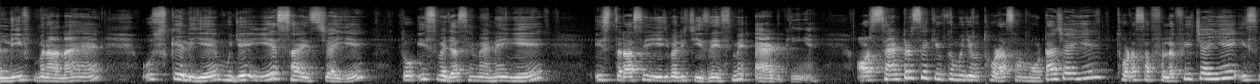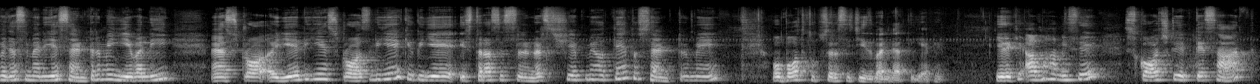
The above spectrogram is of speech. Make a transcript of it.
लीफ बनाना है, उसके लिए मुझे ये साइज़ चाहिए। तो इस वजह से मैंने ये, इस तरह से ये वाली चीज़ें इसमें ऐड की हैं। और सेंटर से क्योंकि मुझे थोड़ा सा मोटा चाहिए थोड़ा सा फ्लफ़ी चाहिए, इस वजह से मैंने ये सेंटर में ये वाली स्ट्रॉ ये लिए स्ट्रॉज लिए क्योंकि ये इस तरह से सिलेंडर शेप में होते हैं तो सेंटर में वो बहुत खूबसूरत सी चीज़ बन जाती है फिर। ये देखिए, अब हम इसे स्कॉच टेप के साथ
